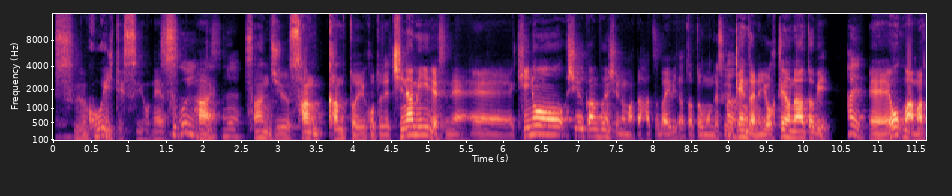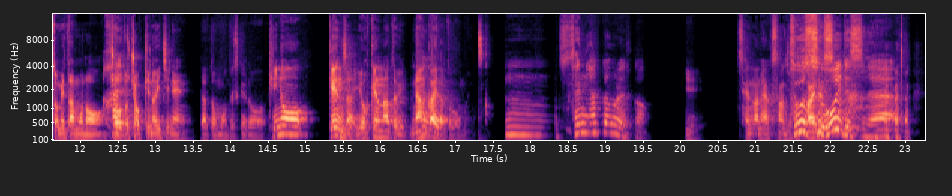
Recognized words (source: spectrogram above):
すごいですよね。すごいではい。すね。33巻ということで、ちなみにですね、えー昨日、週刊文春のまた発売日だったと思うんですけど、はい現在の夜更けの縄跳び、はい。えーを、まあ、まとめたもの、はいちょうど直近の1年だと思うんですけど、昨日、現在、夜更けの縄跳び何回だと思いますか、うーん、1200回ぐらいですか？い、え、1738すごい、回ですす。ごいですね。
